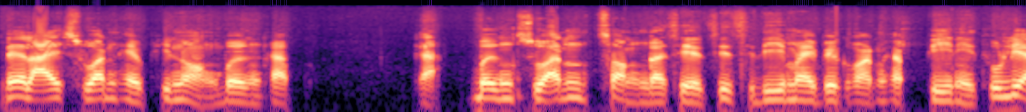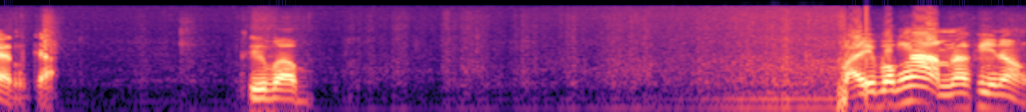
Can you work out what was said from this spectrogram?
ได้หลายสวนให้พี่น้องเบิ่งครับกะเบิ่งสวนส่องเกษตรทฤษฎีใหม่ไปก่อนครับ ปีนี้ทุเรียนกะถือว่า ใบบ่งามนะพี่น้อง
